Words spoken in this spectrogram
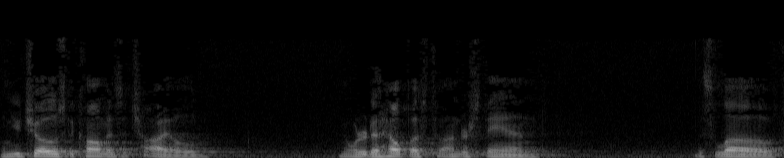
And you chose to come as a child in order to help us to understand this love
